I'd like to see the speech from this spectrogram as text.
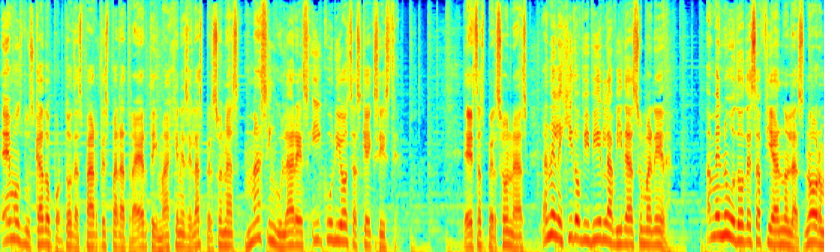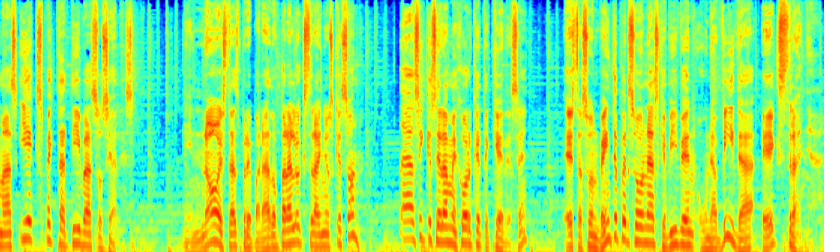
Hemos buscado por todas partes para traerte imágenes de las personas más singulares y curiosas que existen. Estas personas han elegido vivir la vida a su manera, a menudo desafiando las normas y expectativas sociales. Y no estás preparado para lo extraños que son. Así que será mejor que te quedes, ¿eh? Estas son 20 personas que viven una vida extraña.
